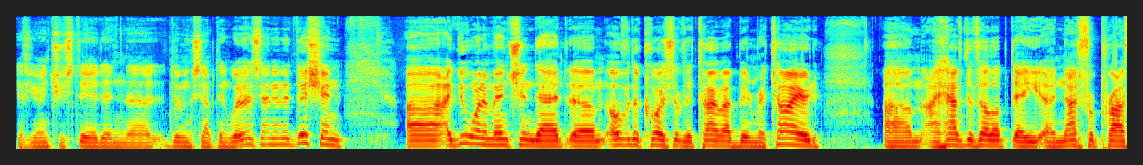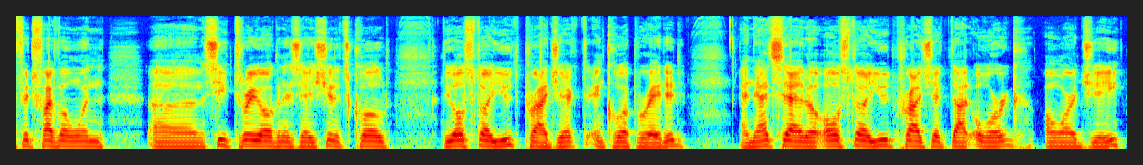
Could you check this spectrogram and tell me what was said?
if you're interested in uh, doing something with us. And in addition, uh, I do want to mention that um, over the course of the time I've been retired, um, I have developed a, a not for profit 501c3 uh, organization. It's called the All Star Youth Project Incorporated and that's at uh, allstaryouthproject.org, O-R-G.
